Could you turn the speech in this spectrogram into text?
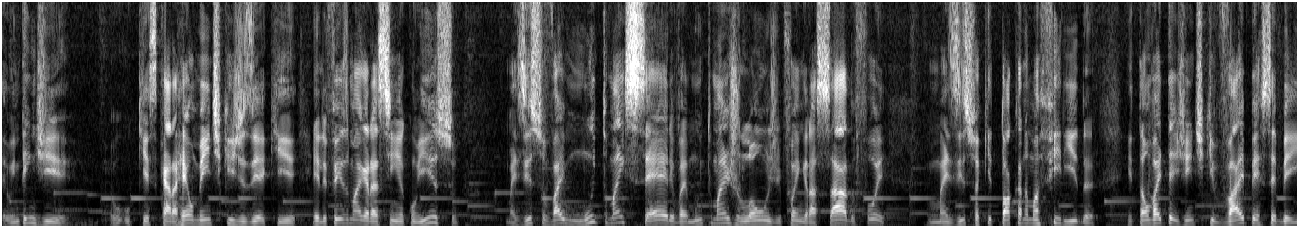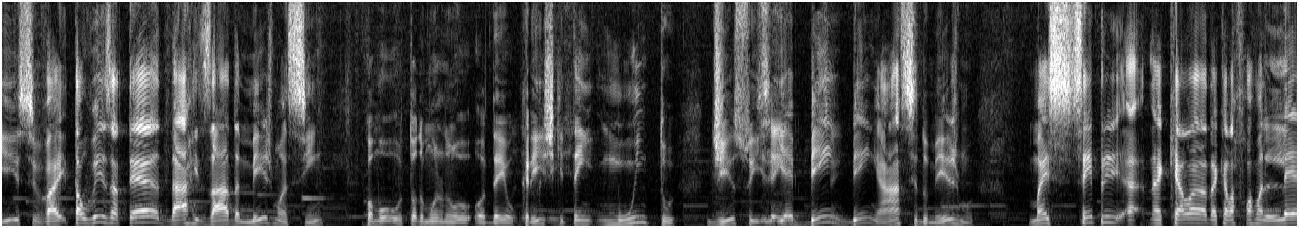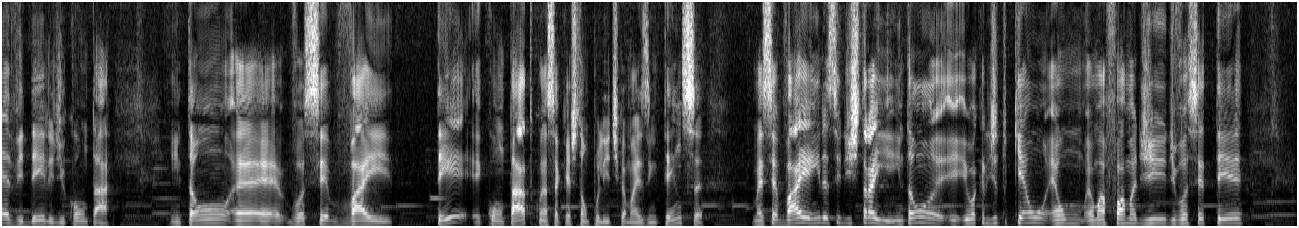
eu entendi o, o que esse cara realmente quis dizer aqui. Ele fez uma gracinha com isso, mas isso vai muito mais sério, vai muito mais longe. Foi engraçado, foi. Mas isso aqui toca numa ferida. Então vai ter gente que vai perceber isso, vai talvez até dar risada mesmo assim como o Todo Mundo Odeia o Chris, que tem muito disso e, e é bem, sim. bem ácido mesmo, mas sempre ah, naquela, daquela forma leve dele de contar. Então, é, você vai ter eh, contato com essa questão política mais intensa, mas você vai ainda se distrair. Então, eh, eu acredito que é, um- é um- é uma forma de, de você ter.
